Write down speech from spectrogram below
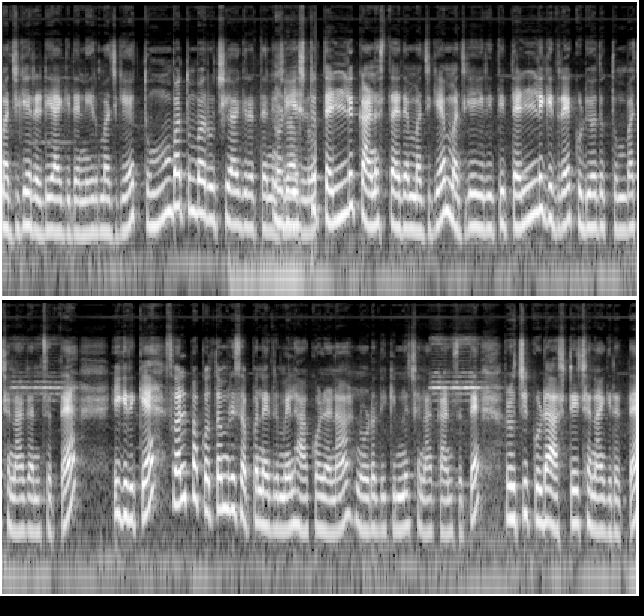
ಮಜ್ಜಿಗೆ ರೆಡಿ ಆಗಿದೆ. ನೀರು ಮಜ್ಜಿಗೆ ತುಂಬ ತುಂಬ ರುಚಿಯಾಗಿರುತ್ತೆ ನೋಡಿ ಎಷ್ಟು ತೆಳ್ಳಗೆ ಕಾಣಿಸ್ತಾ ಇದೆ ಮಜ್ಜಿಗೆ. ಮಜ್ಜಿಗೆ ಈ ರೀತಿ ತೆಳ್ಳಗಿದ್ರೆ ಕುಡಿಯೋದಕ್ಕೆ ತುಂಬ ಚೆನ್ನಾಗಿ ಅನಿಸುತ್ತೆ. ಈಗ ಇದಕ್ಕೆ ಸ್ವಲ್ಪ ಕೊತ್ತಂಬರಿ ಸೊಪ್ಪನ್ನು ಇದ್ರ ಮೇಲೆ ಹಾಕೊಳ್ಳೋಣ. ನೋಡೋದಕ್ಕೆ ಇನ್ನೂ ಚೆನ್ನಾಗಿ ಕಾಣಿಸುತ್ತೆ. ರುಚಿ ಕೂಡ ಅಷ್ಟೇ ಚೆನ್ನಾಗಿರುತ್ತೆ.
